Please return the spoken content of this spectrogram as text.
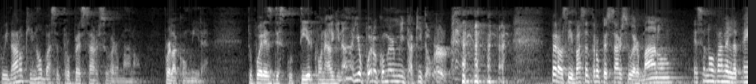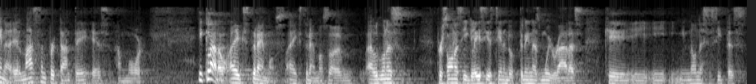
cuidado que no vas a tropezar su hermano por la comida. Tú puedes discutir con alguien, ah, yo puedo comer mi taquito. Pero si vas a tropezar su hermano, eso no vale la pena. El más importante es amor. Y claro, hay extremos, hay extremos. Um, algunas personas y iglesias tienen doctrinas muy raras que no necesitas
